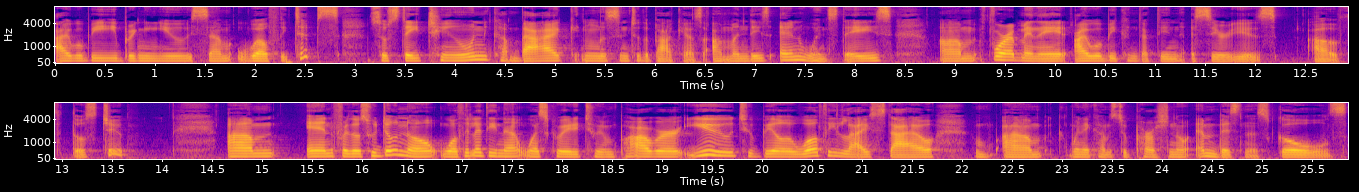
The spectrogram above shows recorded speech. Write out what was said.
I will be bringing you some wealthy tips. So stay tuned, come back and listen to the podcast on Mondays and Wednesdays. Um, for a minute, I will be conducting a series of those two. Um, and for those who don't know, Wealthy Latina was created to empower you to build a wealthy lifestyle um, when it comes to personal and business goals.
